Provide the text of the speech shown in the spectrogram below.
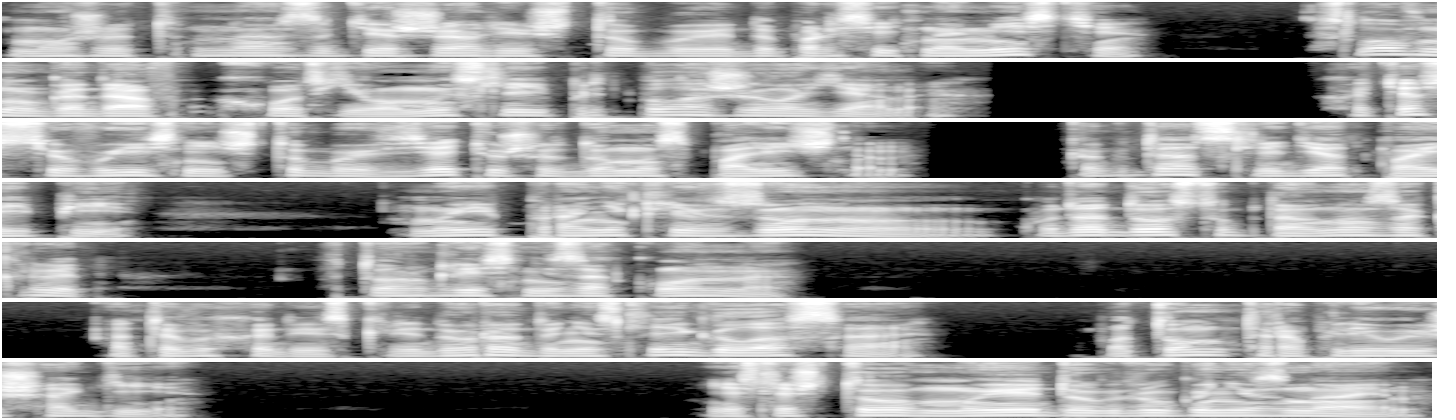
Может, нас задержали, чтобы допросить на месте? Словно угадав ход его мыслей, предположила Яна. Хотят все выяснить, чтобы взять уже дома с поличным, когда отследят по IP. Мы проникли в зону, куда доступ давно закрыт, вторглись незаконно. От выхода из коридора донеслись голоса, потом торопливые шаги. «Если что, мы друг друга не знаем»,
